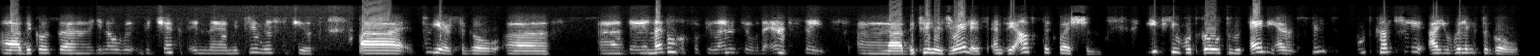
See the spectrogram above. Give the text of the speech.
uh, because, uh, you know, we, we, checked in the Mitvim Institute uh, two years ago the level of popularity of the Arab states uh, between Israelis, and we asked the question: If you would go to any Arab state, what country are you willing to go?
